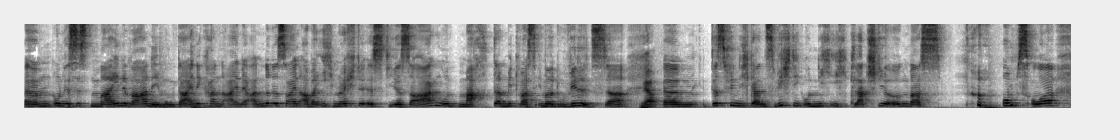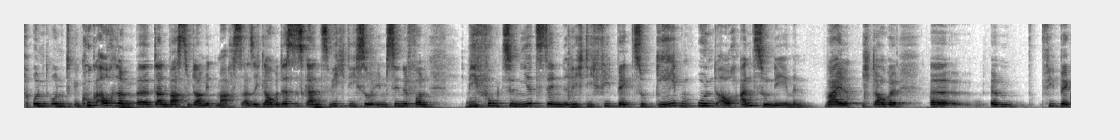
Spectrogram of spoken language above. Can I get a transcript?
Ähm, und es ist meine Wahrnehmung. Deine kann eine andere sein, aber ich möchte es dir sagen und mach damit, was immer du willst. Ja. ja. Ähm, das finde ich ganz wichtig und nicht, ich klatsch dir irgendwas ums Ohr und, und guck auch dann, äh, dann, was du damit machst. Also ich glaube, das ist ganz wichtig, so im Sinne von, wie funktioniert es denn richtig, Feedback zu geben und auch anzunehmen? Weil ich glaube, äh, ähm, Feedback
